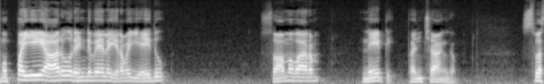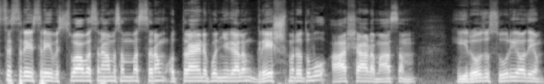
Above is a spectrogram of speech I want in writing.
ముప్పై ఆరు రెండు వేల ఇరవై ఐదు సోమవారం నేటి పంచాంగం. స్వస్తి శ్రీ శ్రీ విశ్వావసనామ సంవత్సరం ఉత్తరాయణ పుణ్యకాలం గ్రీష్మ ఋతువు ఆషాఢమాసం ఈరోజు సూర్యోదయం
